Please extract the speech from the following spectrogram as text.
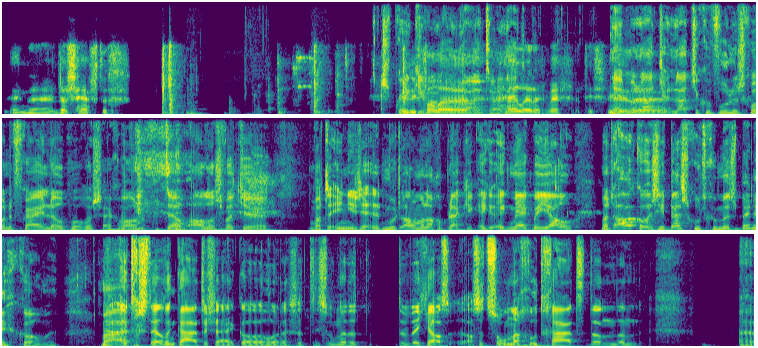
En eh, dat is heftig. Spreek Jullie vallen goed uit, hè? heel erg weg. Het is weer, Nee, maar laat eh, je, laat je gevoelens gewoon de vrije loop horen. Hè. Gewoon vertel alles wat, je, wat er in je zit. Het moet allemaal nog een plekje. Ik, ik merk bij jou, want Arco is hier best goed gemutst binnengekomen. Maar Ja, uitgestelde kater, zei ik al, Horace. Het is omdat het, de- weet je, als, als het zondag goed gaat, dan, dan eh,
